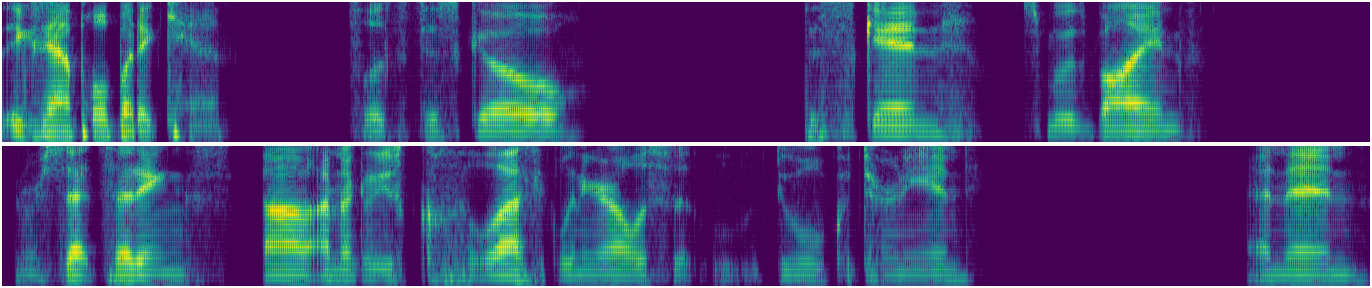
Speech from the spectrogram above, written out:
example, but it can. So let's just go to skin, smooth bind, and reset settings. Uh, I'm not going to use classic linear. I'll just dual quaternion and then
